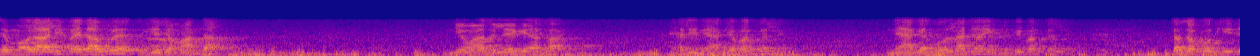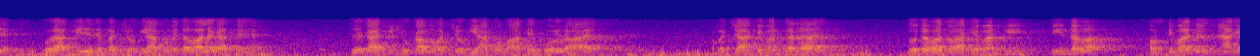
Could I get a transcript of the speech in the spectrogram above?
जब मौला अली पैदा हुए तो ये जवान था। ये वहाँ से ले गया था। अली ने आँखें बंद कर ली। ने आगे खोलना चाहिए भी बंद कर ले तस्वुर कीजिए। कोई आदमी जैसे बच्चों की आँखों में दवा लगाते हैं तो एक आदमी झुका हुआ बच्चों की आँखों में आँखें खोल रहा है, और बच्चा आँखें बंद कर रहा है। दो दफ़ा तो आँखें बंद की, तीन दफ़ा, और उसके बाद जो उसने आगे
